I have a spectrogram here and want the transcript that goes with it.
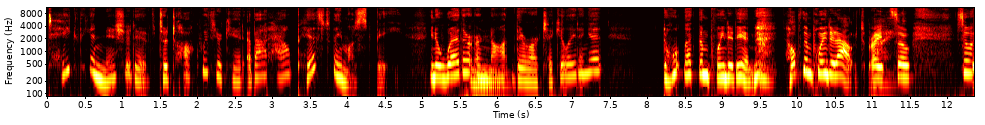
take the initiative to talk with your kid about how pissed they must be. You know, whether or mm. not they're articulating it, don't let them point it in. Help them point it out, right? right? So so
